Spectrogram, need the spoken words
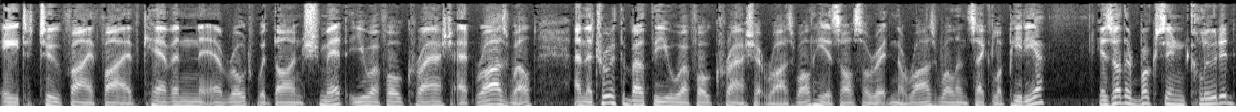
8255. Kevin uh, wrote with Don Schmidt, UFO crash at Roswell, and the truth about the UFO crash at Roswell. He has also written the Roswell Encyclopedia. His other books included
